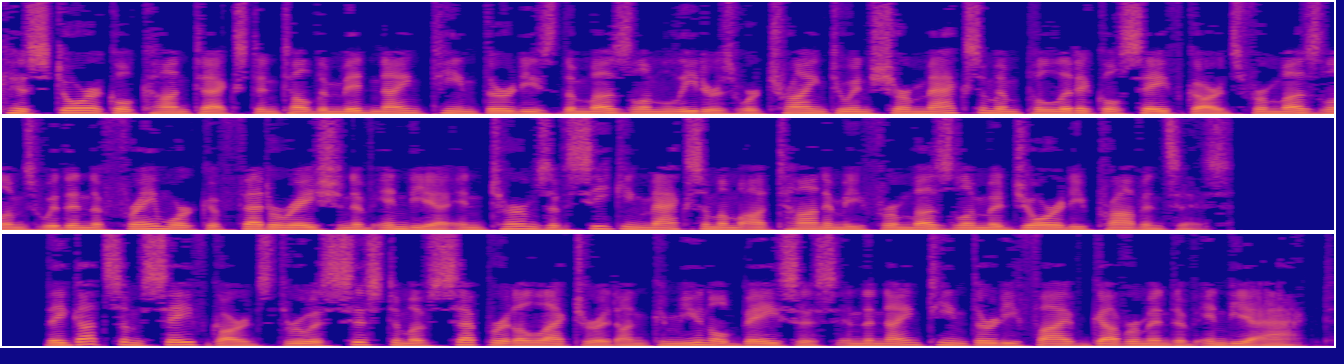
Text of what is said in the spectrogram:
historical context Until the mid-1930s the Muslim leaders were trying to ensure maximum political safeguards for Muslims within the framework of Federation of India in terms of seeking maximum autonomy for Muslim-majority provinces. They got some safeguards through a system of separate electorate on communal basis in the 1935 Government of India Act.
